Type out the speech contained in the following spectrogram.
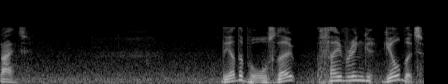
Ninety. The other balls, though, favouring Gilbert.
